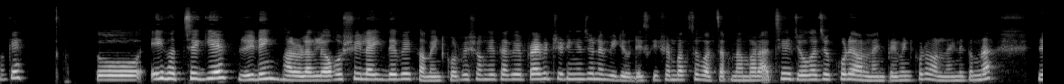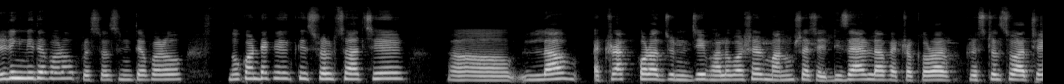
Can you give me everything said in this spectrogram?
ওকে তো এই হচ্ছে গিয়ে রিডিং ভালো লাগলে অবশ্যই লাইক দেবে কমেন্ট করবে, সঙ্গে থাকবে। প্রাইভেট রিডিংয়ের জন্য ভিডিও ডিসক্রিপশন বক্সে হোয়াটসঅ্যাপ নাম্বার আছে। যোগাযোগ করে অনলাইন পেমেন্ট করে অনলাইনে তোমরা রিডিং নিতে পারো ক্রিস্টালস নিতে পারো। নো কন্ট্যাক্টে ক্রিস্টালস আছে। লাভ অ্যাট্রাক্ট করার জন্য যে ভালোবাসার মানুষ আছে ডিজায়ার লাভ অ্যাট্রাক্ট করার ক্রিস্টালসও আছে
